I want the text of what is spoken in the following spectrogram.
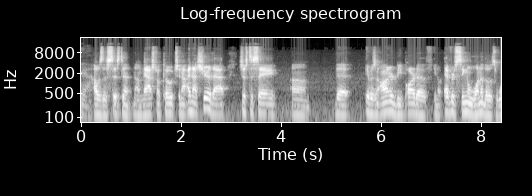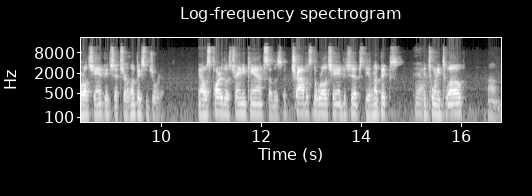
Yeah. I was the assistant um, national coach. And I, and I share that just to say um, that it was an honor to be part of, you know, every single one of those world championships or Olympics with Jordan. And I was part of those training camps. I was traveled to the world championships, the Olympics yeah. in 2012, um,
